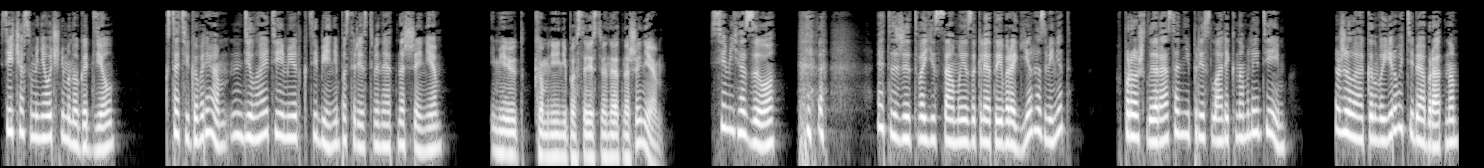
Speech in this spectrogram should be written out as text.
Сейчас у меня очень много дел. Кстати говоря, дела эти имеют к тебе непосредственное отношение». «Имеют ко мне непосредственное отношение?» «Семья Зо. Это же твои самые заклятые враги, разве нет? В прошлый раз они прислали к нам людей, желая конвоировать тебя обратно.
